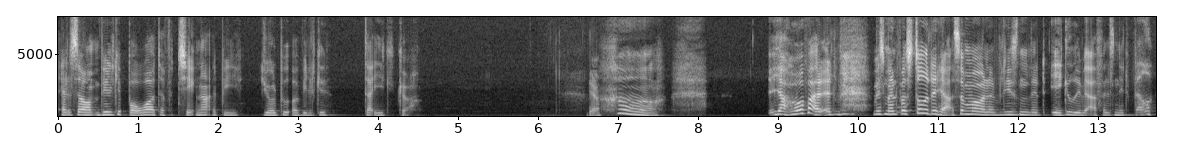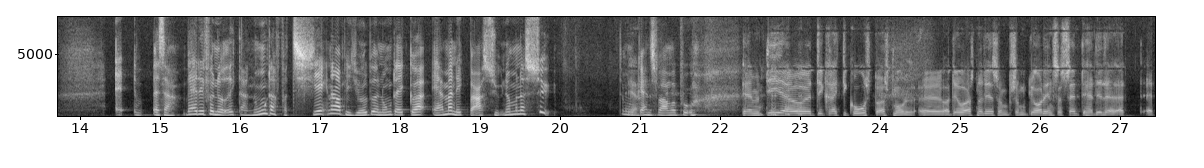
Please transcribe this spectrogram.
altså om hvilke borgere, der fortjener at blive hjulpet, og hvilke, der ikke gør. Ja. Jeg håber, at hvis man forstod det her, så må man blive sådan lidt ægget i hvert fald. Sådan lidt, hvad? Altså, hvad er det for noget? Ikke? Der er nogen, der fortjener at blive hjulpet, og nogen, der ikke gør. Er man ikke bare syg, når man er syg? Det må ja. du gerne svare mig på. Jamen, det er jo det er rigtig gode spørgsmål, øh, og det var også noget af det, som, som gjorde det interessant, det her, det der, at, at,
